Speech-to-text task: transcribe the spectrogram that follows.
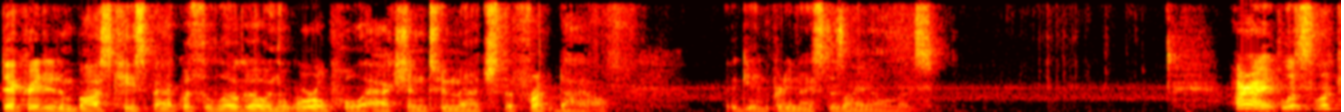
decorated embossed case back with the logo and the whirlpool action to match the front dial. Again, pretty nice design elements. All right, let's look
